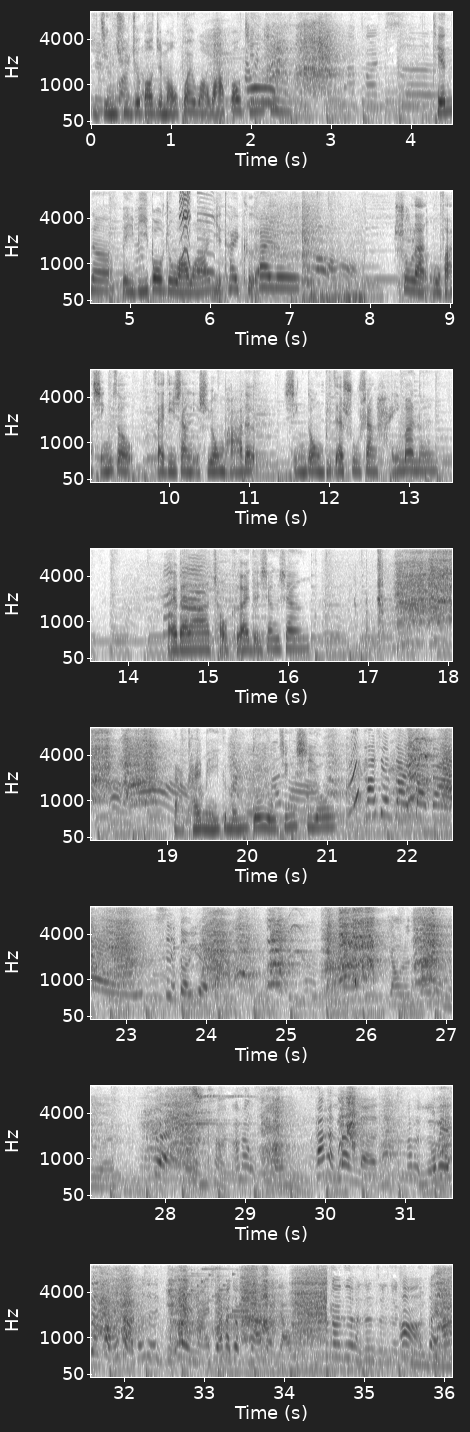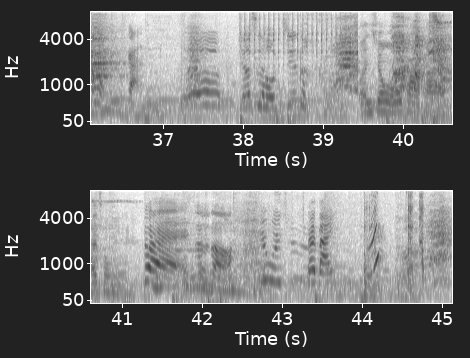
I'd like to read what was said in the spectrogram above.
一进去就抱着毛怪娃娃抱紧紧。天哪，baby 抱着娃娃也太可爱了。树懒无法行走，在地上也是用爬的，行动比在树上还慢哦。拜拜啦，超可爱的香香。打开每一个门都有惊喜哦。太聪明了。对，真的。可以回去。拜拜。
